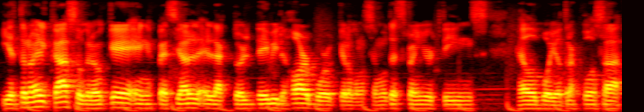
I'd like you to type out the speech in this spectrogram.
Y este no es el caso, creo que en especial el actor David Harbour, que lo conocemos de Stranger Things, Hellboy y otras cosas,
